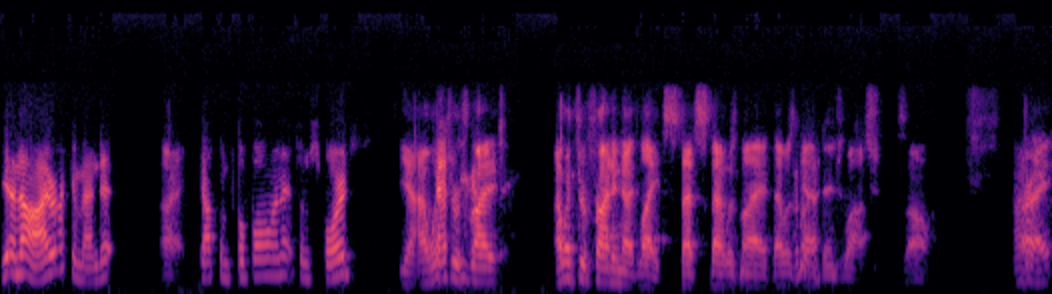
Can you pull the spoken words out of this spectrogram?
Yeah, no, I recommend it. All right. Got some football in it, some sports. Yeah, I went That's through good. I went through Friday Night Lights. That's that was my that was my binge watch. So, all right.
